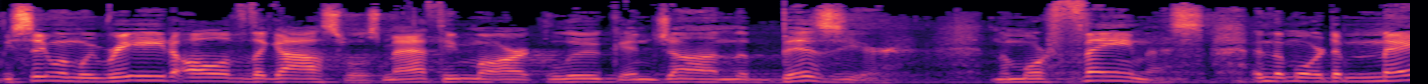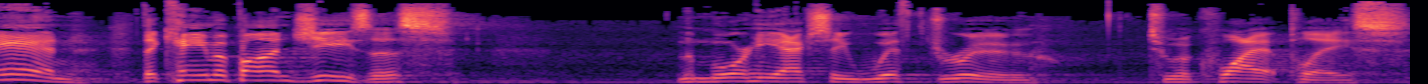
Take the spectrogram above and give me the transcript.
You see, when we read all of the Gospels Matthew, Mark, Luke, and John the busier, the more famous, and the more demand that came upon Jesus, the more he actually withdrew to a quiet place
